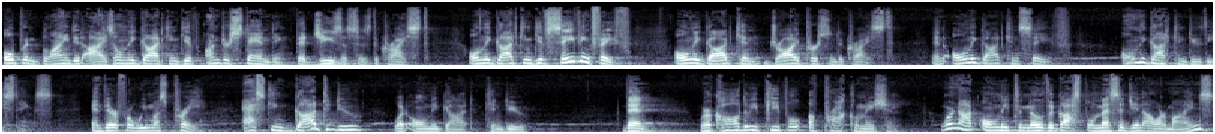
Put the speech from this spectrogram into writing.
open blinded eyes. Only God can give understanding that Jesus is the Christ. Only God can give saving faith. Only God can draw a person to Christ. And only God can save. Only God can do these things. And therefore, we must pray, asking God to do what only God can do. Then, we're called to be people of proclamation. We're not only to know the gospel message in our minds,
